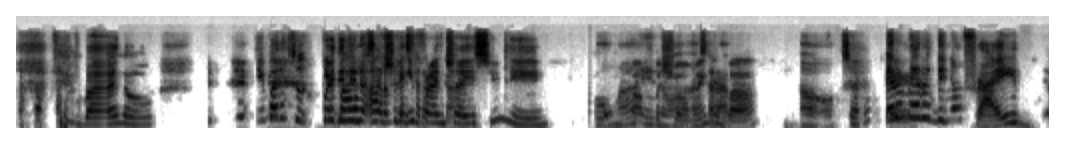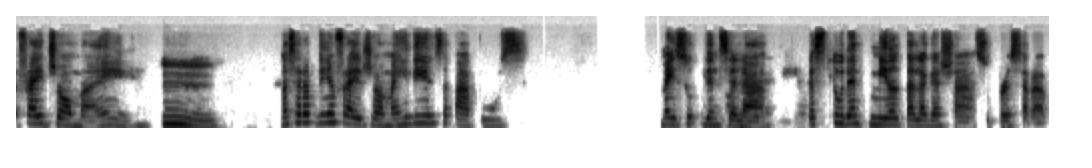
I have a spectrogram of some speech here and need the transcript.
diba, no? Yung parang, yung Pwede parang nila actually i-franchise yun eh. Oo nga, eh, no? Siomay, Ang sarap. diba? Oo. Sarap Pero eh. meron din yung fried. Fried siomay. Mm. Masarap din yung fried siomay. Hindi yun sa papus. May soup din sila. The student meal talaga siya. Super sarap.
